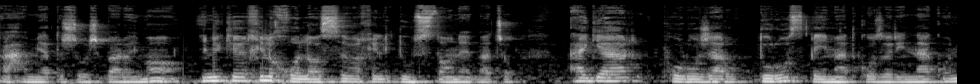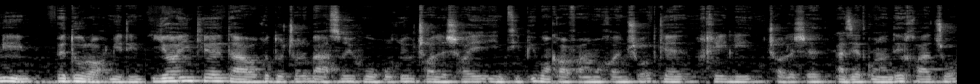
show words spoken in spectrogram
اهمیت داشته باشه برای ما اینه که خیلی خلاصه و خیلی دوستانه بچه اگر پروژه رو درست قیمت گذاری نکنیم به دو راه میریم. یا اینکه در واقع دچار بحث های حقوقی و چالش های این تیپی با کارفرما خواهیم شد که خیلی چالش اذیت کننده خواهد شد.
